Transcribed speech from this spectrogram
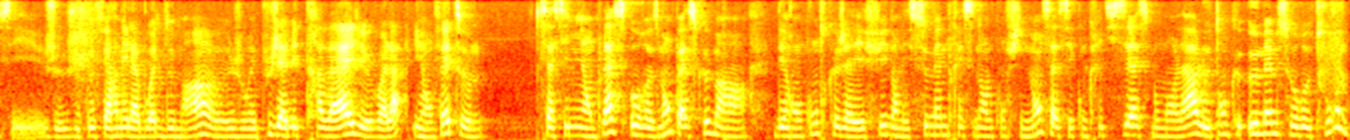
Je, je, peux fermer la boîte demain, j'aurai plus jamais de travail, voilà. Et en fait, ça s'est mis en place, heureusement, parce que ben, des rencontres que j'avais fait dans les semaines précédant le confinement, ça s'est concrétisé à ce moment-là, le temps que eux-mêmes se retournent.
